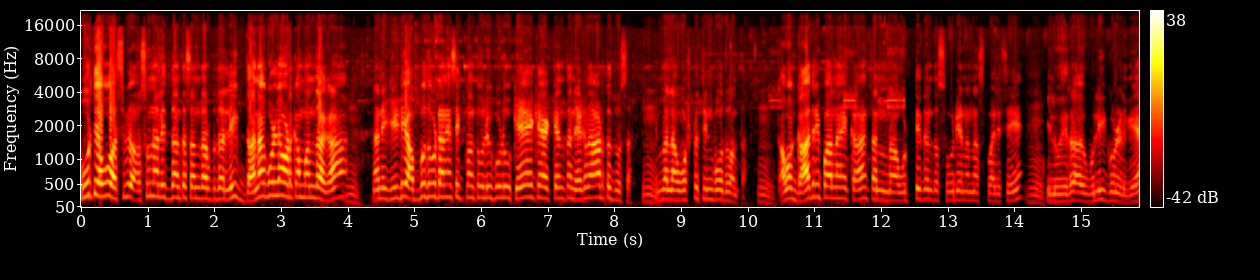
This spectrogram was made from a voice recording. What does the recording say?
ಪೂರ್ತಿ ಅವು ಹಸು ಹಸುನಲ್ಲಿದ್ದಂತ ಸಂದರ್ಭದಲ್ಲಿ ದನಗಳ್ನ ಹೊಡ್ಕೊಂಡ್ ಬಂದಾಗ ನನಗೆ ಇಡೀ ಹಬ್ಬದ ಊಟನೇ ಸಿಕ್ಕಂತ ಹುಲಿಗಳು ಕೇಕೆ ಅಂತ ನೆಗದಾಡ್ತಿದ್ವು ಸರ್. ಇನ್ಮೇಲೆ ನಾವು ಅಷ್ಟು ತಿನ್ಬೋದು ಅಂತ. ಅವಾಗ ಗಾದ್ರಿ ಪಾಲನಾಯಕ ತನ್ನ ಹುಟ್ಟಿದಂತ ಸೂರ್ಯನನ್ನ ಸ್ಮರಿಸಿ. ಇಲ್ಲಿ ಇರೋ ಹುಲಿಗಳಿಗೆ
